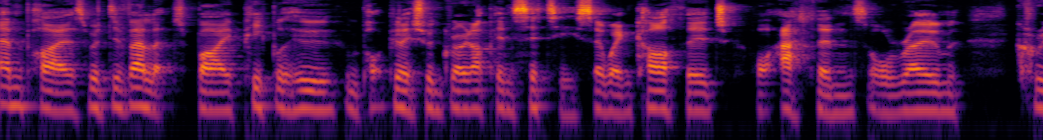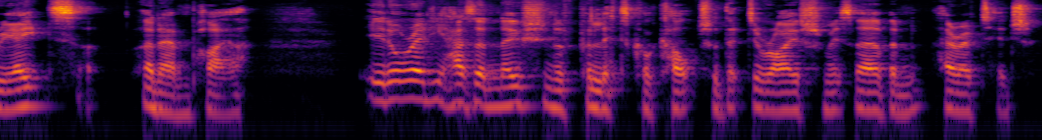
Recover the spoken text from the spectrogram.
empires were developed by people who and population had grown up in cities. So when Carthage or Athens or Rome creates an empire, it already has a notion of political culture that derives from its urban heritage.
